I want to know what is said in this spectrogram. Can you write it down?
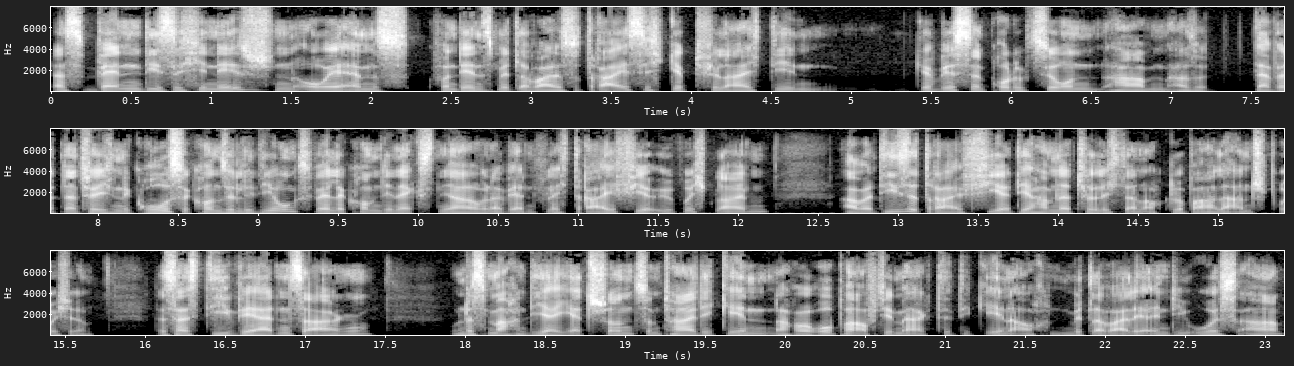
dass wenn diese chinesischen OEMs, von denen es mittlerweile so 30 gibt, vielleicht, die eine gewisse Produktion haben, also da wird natürlich eine große Konsolidierungswelle kommen die nächsten Jahre, und da werden vielleicht drei, vier übrig bleiben. Aber diese drei, vier, die haben natürlich dann auch globale Ansprüche. Das heißt, die werden sagen, und das machen die ja jetzt schon zum Teil, die gehen nach Europa auf die Märkte, die gehen auch mittlerweile in die USA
